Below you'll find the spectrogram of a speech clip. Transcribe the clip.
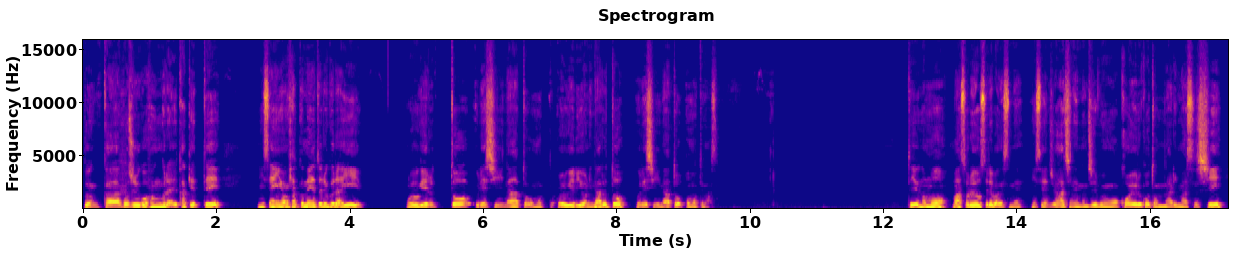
分か55分ぐらいかけて、2400メートルぐらい泳げると嬉しいなと思って、泳げるようになると嬉しいなと思ってます。っていうのも、まあそれをすればですね、2018年の自分を超えることになりますし、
